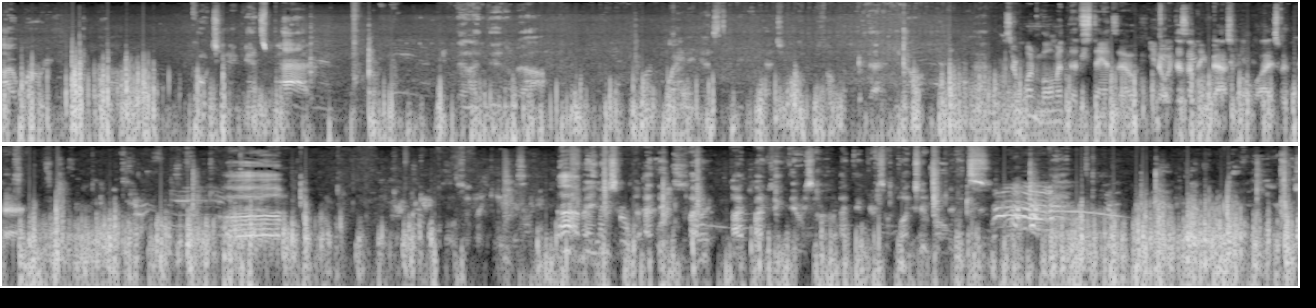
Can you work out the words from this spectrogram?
I worried about coaching against Pat than I did about playing against him or something like that. You know. Uh, is there one moment that stands out? You know, it doesn't have basketball wise with Pat. Um, ah, man, there's, I think I, I, I think there was a I think there's a bunch of moments that uh, over the years,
